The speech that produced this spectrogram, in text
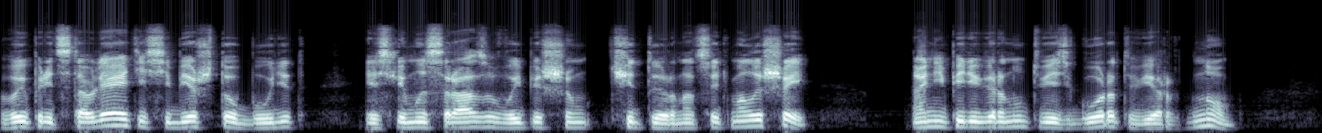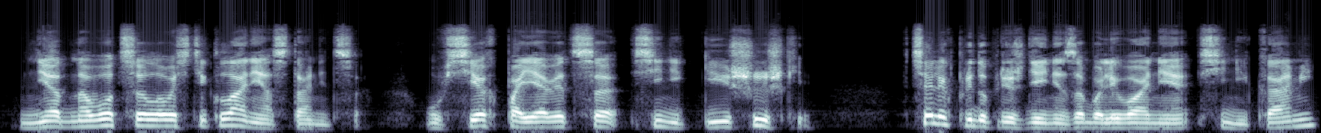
Вы представляете себе, что будет, если мы сразу выпишем 14 малышей? Они перевернут весь город вверх дном. Ни одного целого стекла не останется. У всех появятся синяки и шишки. В целях предупреждения заболевания синяками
